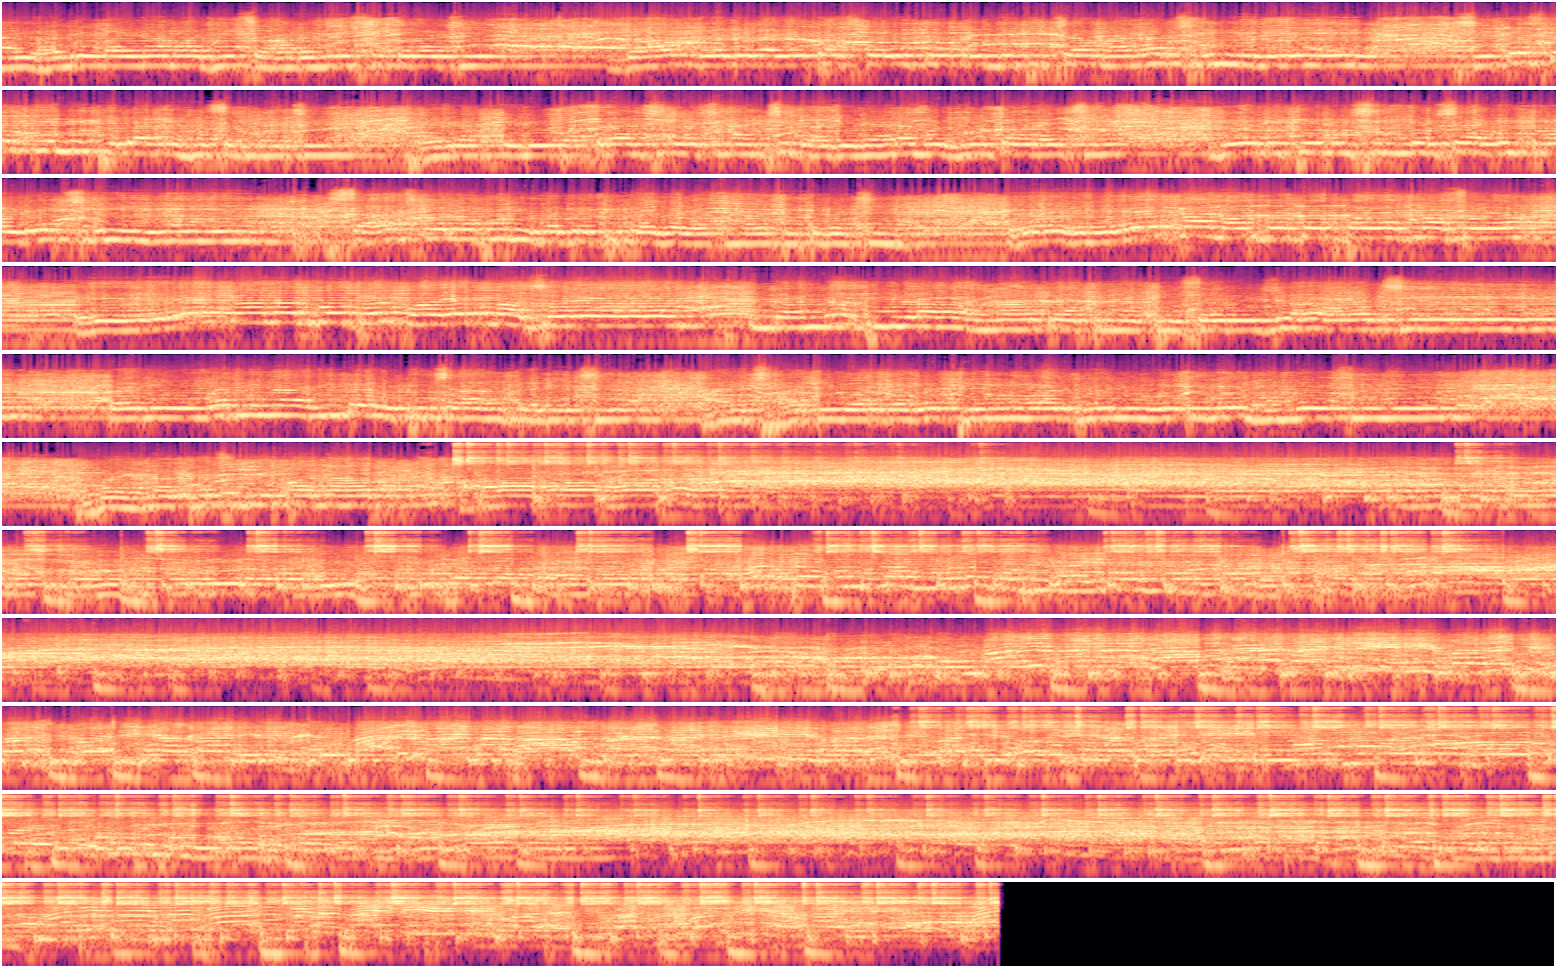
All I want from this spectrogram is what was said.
निघाली मैना माझी चांदणी शुक्राची गाव घडीला येतात कळी तो तिच्या मानाची. शिकस्त केली तिला मी हसवण्याची. हैरात केली पत्रांची वचनांची दागिन्यानं मजबूत करायची गोरी केली शिंदेशाही तोड्याची. सास कोल्हापुरी बदल तिला गावात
